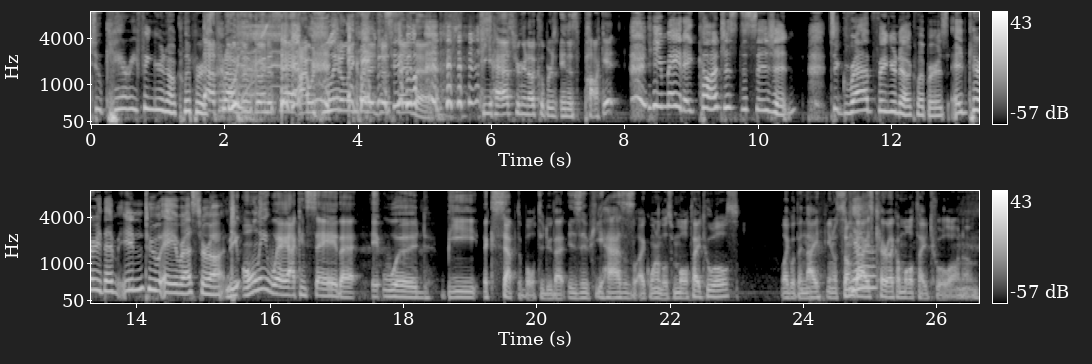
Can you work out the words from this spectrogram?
to carry fingernail clippers. That's what I was just going to say. I was literally going to just say that. He has fingernail clippers in his pocket. he made a conscious decision to grab fingernail clippers and carry them into a restaurant. The only way I can say that it would be acceptable to do that is if he has like one of those multi tools, like with a knife. You know, some guys carry like a multi tool on them.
